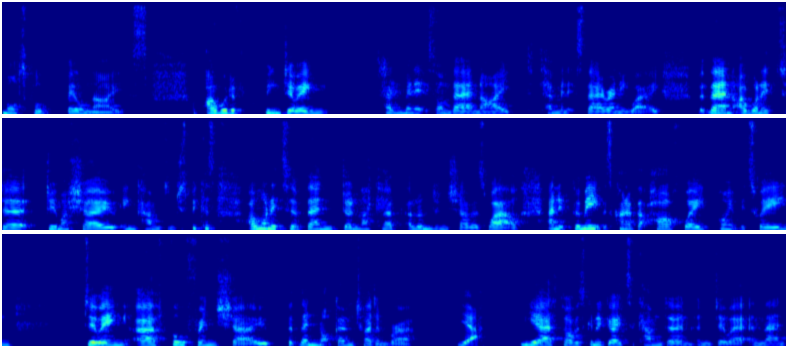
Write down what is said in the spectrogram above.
multiple bill nights, I would have been doing 10 minutes on their night, 10 minutes there anyway. But then I wanted to do my show in Camden just because I wanted to have then done like a, a London show as well. And it, for me, it was kind of that halfway point between doing a full fringe show, but then not going to Edinburgh. Yeah, Yeah, so I was going to go to Camden and do it. And then,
